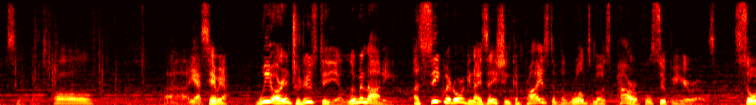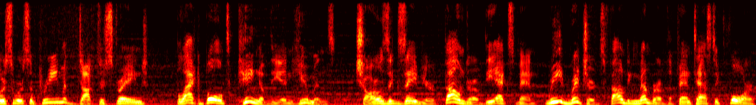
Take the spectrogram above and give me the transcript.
That's not right at all. Uh, yes, here we are. We are introduced to the Illuminati, a secret organization comprised of the world's most powerful superheroes Sorcerer Supreme, Doctor Strange, Black Bolt, King of the Inhumans, Charles Xavier, founder of the X Men, Reed Richards, founding member of the Fantastic Four,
